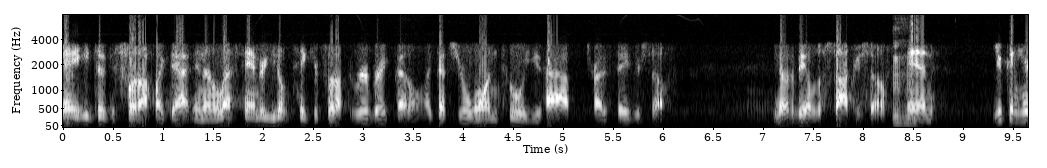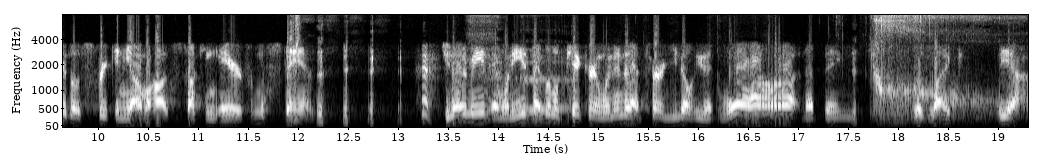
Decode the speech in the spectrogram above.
a he took his foot off like that, and in a left-hander you don't take your foot off the rear brake pedal. Like that's your one tool you have to try to save yourself. You know, to be able to stop yourself. Mm-hmm. And you can hear those freaking Yamahas sucking air from the stands. Do you know what I mean? And when he hit that little kicker and went into that turn, you know he went and that thing was like, yeah,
